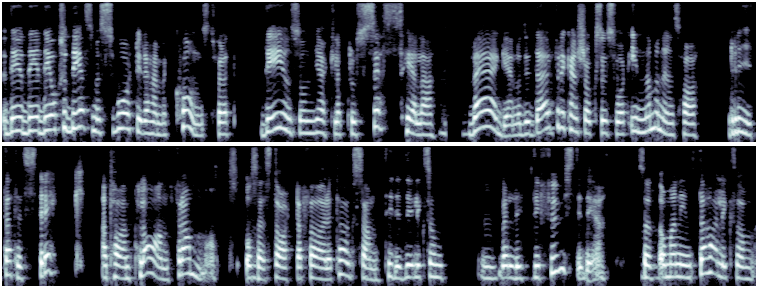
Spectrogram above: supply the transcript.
det, det, det är också det som är svårt i det här med konst. För att det är ju en sån jäkla process hela vägen. Och det är därför det kanske också är svårt innan man ens har ritat ett streck att ha en plan framåt och sen starta företag samtidigt. Det är liksom Mm. väldigt diffust i det. Så att om man inte har liksom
